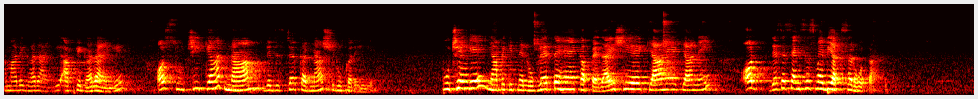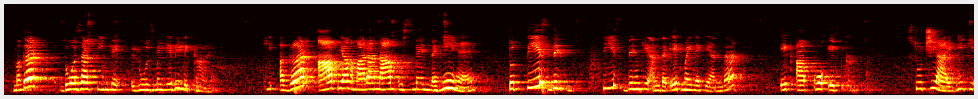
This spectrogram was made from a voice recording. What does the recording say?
हमारे घर आएँगे, आपके घर आएँगे और सूची क्या नाम रजिस्टर करना शुरू करेंगे। पूछेंगे यहाँ पे कितने लोग रहते हैं, कब पैदाइशी है, क्या है, क्या नहीं। और जैसे सेंसस में भी अक्सर होता है। मगर 2003 के रूल्स में ये भी लिखा है कि अगर आप या हमारा नाम उसमें नहीं है तो 30 दिन 30 दिन के अंदर, एक महीने के अंदर एक आपको एक सूची आएगी कि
